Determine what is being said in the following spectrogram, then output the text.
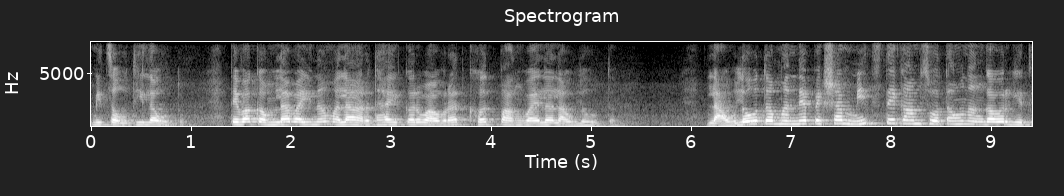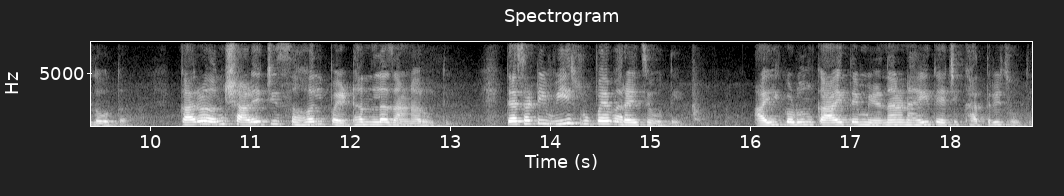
मी चौथीला होतो. तेव्हा कमलाबाईनं मला अर्धा एकर वावरात खत पांगवायला लावलं होतं. लावलं होतं म्हणण्यापेक्षा मीच ते काम स्वतःहून अंगावर घेतलं होतं. कारण शाळेची सहल पैठणला जाणार होती. त्यासाठी वीस रुपये भरायचे होते. आईकडून काय ते मिळणार नाही त्याची खात्रीच होती.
